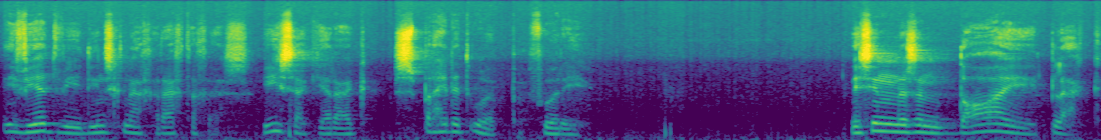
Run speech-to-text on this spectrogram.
U weet wie dienskneg regtig is. Hier sê ek, Here, ek sprei dit oop voor U. Jy sien dis in daai plek,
